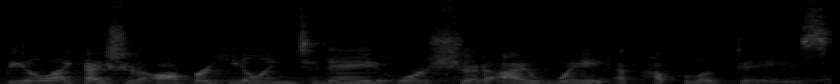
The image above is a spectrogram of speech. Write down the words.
feel like I should offer healing today or should I wait a couple of days?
